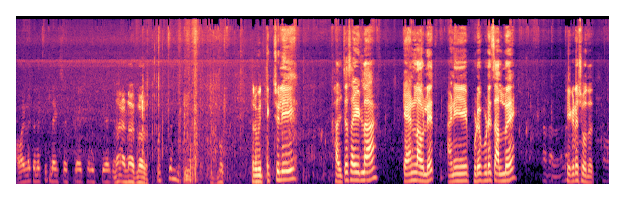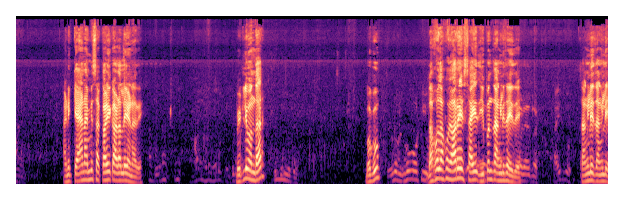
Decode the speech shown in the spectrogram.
आवडलं तर नक्कीच लाईक सबस्क्राईब नर आहे नर नर. तर मी ऍक्च्युली खालच्या साईडला कॅन लावलेत आणि पुढे पुढे चाललोय खेकडे शोधत. आणि कॅन आम्ही सकाळी काढायला येणार आहे. भेटली मंदार? बघू. दाखव दाखव. अरे साईज ही पण चांगली साईज आहे. चांगली चांगली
